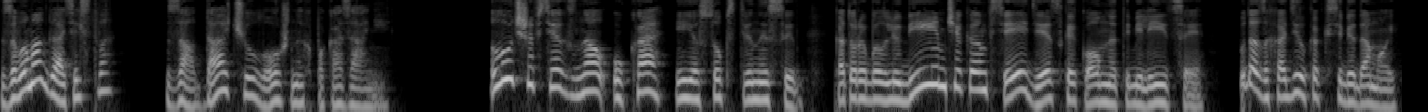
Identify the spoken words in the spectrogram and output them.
за вымогательство, за дачу ложных показаний. Лучше всех знал Ука ее собственный сын, который был любимчиком всей детской комнаты милиции, куда заходил как к себе домой.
